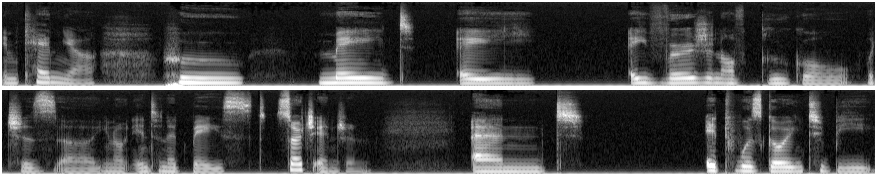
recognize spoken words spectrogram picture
in kenya who made a a version of google which is uh, you know internet based search engine. And it was going to be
